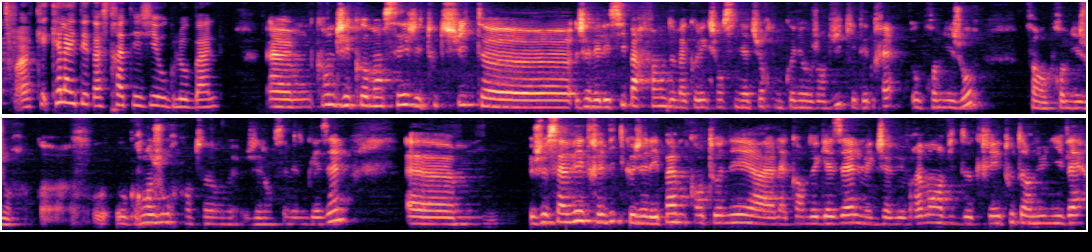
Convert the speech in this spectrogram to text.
Enfin, quelle a été ta stratégie au global? Quand j'ai commencé, j'ai tout de suite, j'avais les six parfums de ma collection signature qu'on connaît aujourd'hui qui étaient prêts au premier jour enfin au premier jour, au, grand jour quand euh, j'ai lancé Maison Gazelle. Je savais très vite que j'allais pas me cantonner à la corne de gazelle, mais que j'avais vraiment envie de créer tout un univers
